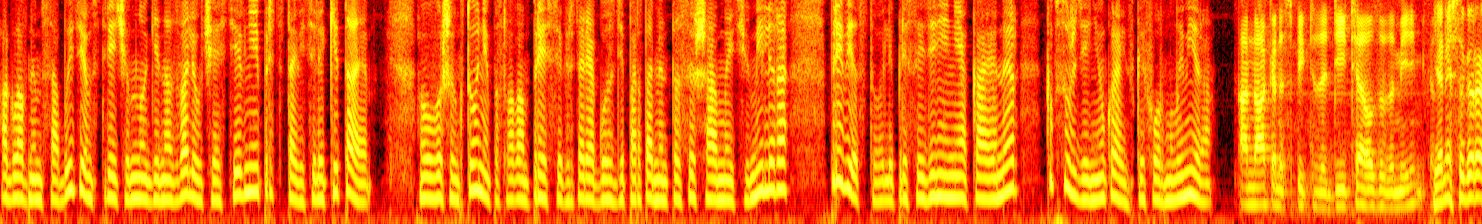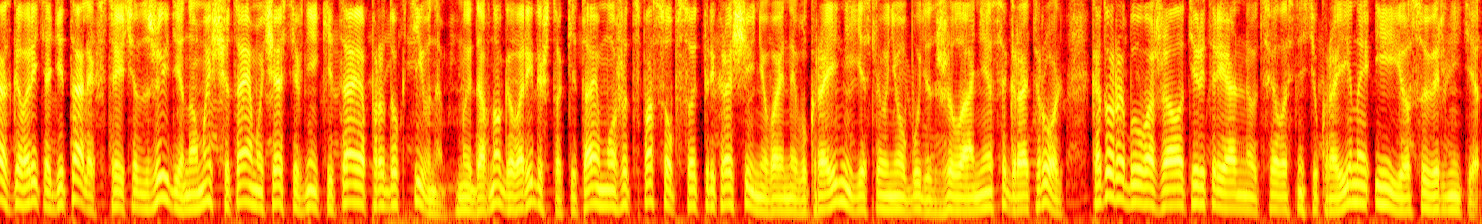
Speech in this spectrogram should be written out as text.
а главным событием встречи многие назвали участие в ней представителя Китая. В Вашингтоне, по словам пресс-секретаря Госдепартамента США Мэтью Миллера, приветствовали присоединение КНР к обсуждению украинской формулы мира. Я не собираюсь говорить о деталях встречи с Джиди, но мы считаем участие в ней Китая продуктивным. Мы давно говорили, что Китай может способствовать прекращению войны в Украине, если у него будет желание сыграть роль, которая бы уважала территориальную целостность Украины и ее суверенитет.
